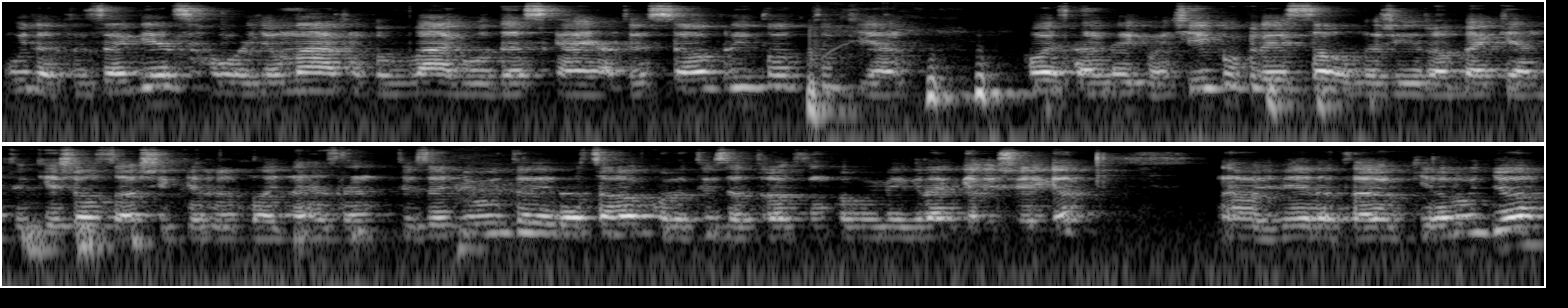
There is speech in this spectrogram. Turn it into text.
úgy lett az egész, hogy a márknak a vágó deszkáját összeaprítottuk, ilyen hajszándékony csíkokra, és szalonnazsírral bekentük, és azzal sikerült nagy nehezen tüzet gyújtani, de aztán akkor a tüzet raktunk, ami még reggel is égett, nehogy véletlenül kialudjon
